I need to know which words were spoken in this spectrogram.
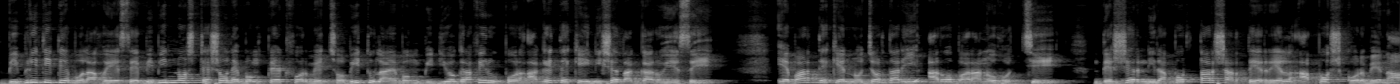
বিবৃতিতে বলা হয়েছে, বিভিন্ন স্টেশন এবং প্ল্যাটফর্মে ছবি তোলা এবং ভিডিওগ্রাফির উপর আগে থেকেই নিষেধাজ্ঞা রয়েছে। এবার থেকে নজরদারি আরও বাড়ানো হচ্ছে। দেশের নিরাপত্তার স্বার্থে রেল আপোষ করবে না।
